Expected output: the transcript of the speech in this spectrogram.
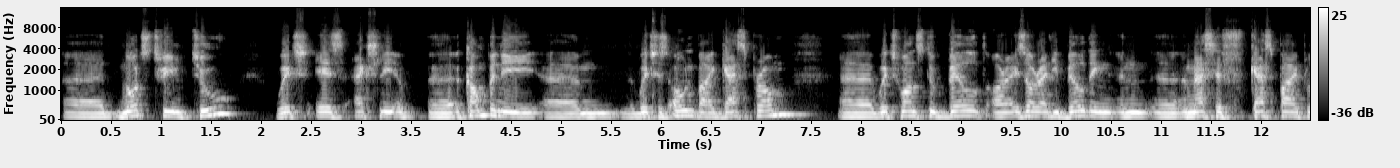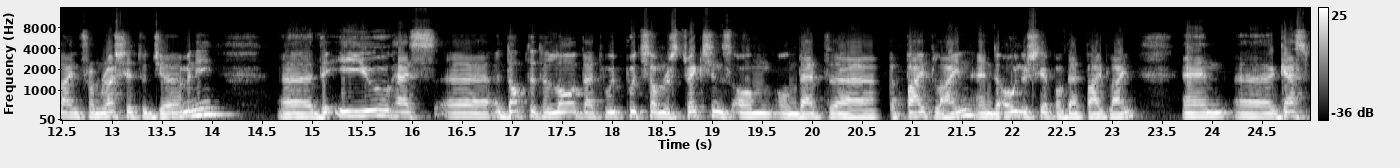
uh, Nord Stream 2, which is actually a, a company um, which is owned by Gazprom. Uh, which wants to build or is already building an, uh, a massive gas pipeline from Russia to Germany. Uh, the EU has uh, adopted a law that would put some restrictions on on that uh, pipeline and the ownership of that pipeline. And uh, gas,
